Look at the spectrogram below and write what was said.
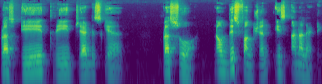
plus a3z square plus so on. Now this function is analytic.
